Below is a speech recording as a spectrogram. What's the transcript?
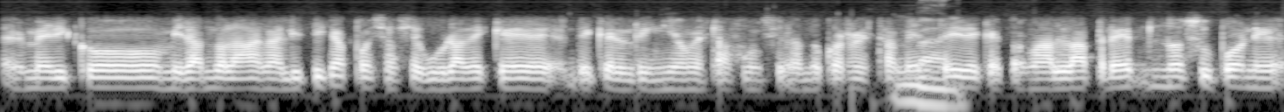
el médico mirando las analíticas pues se asegura de que, de que el riñón está funcionando correctamente Vale. y de que tomar la PrEP no supone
